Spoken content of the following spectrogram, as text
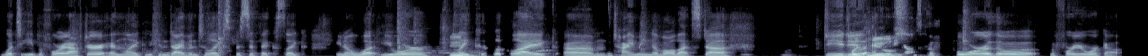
what to eat before and after. And like we can dive into like specifics, like, you know, what your mm. plate could look like, um, timing of all that stuff. Do you do Quick anything meals. else before the before your workout?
